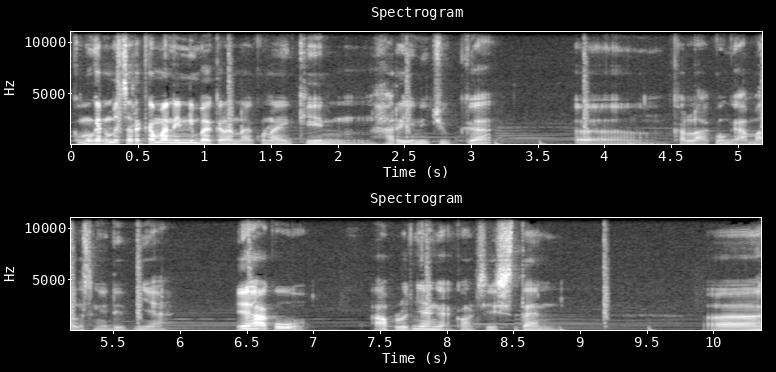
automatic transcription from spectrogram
kemungkinan besar rekaman ini bakalan aku naikin hari ini juga Eh, kalau aku nggak males ngeditnya ya aku uploadnya nggak konsisten uh,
